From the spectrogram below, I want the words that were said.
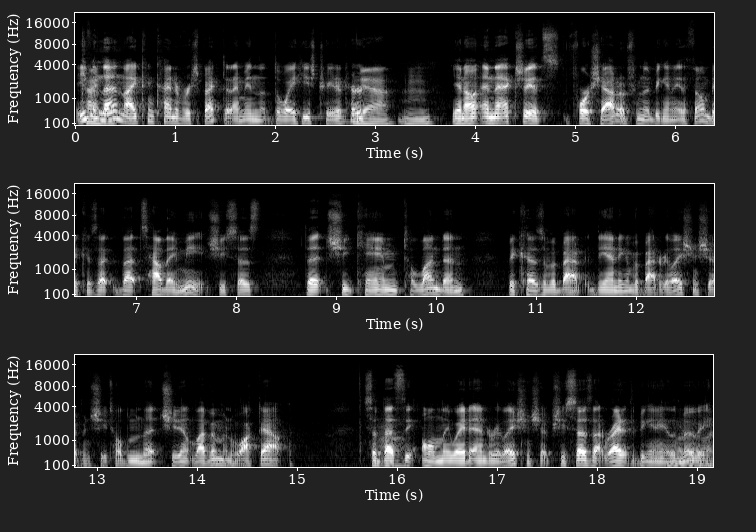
Even Kind of. then, I can kind of respect it. I mean, the, the way he's treated her, Yeah. Mm. you know, and actually, it's foreshadowed from the beginning of the film because that, that's how they meet. She says that she came to London because of a bad, the ending of a bad relationship, and she told him that she didn't love him and walked out. So that's the only way to end a relationship. She says that right at the beginning of the movie. really?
